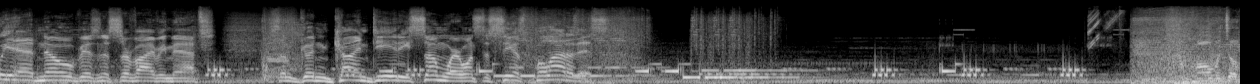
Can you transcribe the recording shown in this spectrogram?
we had no business surviving that. Some good and kind deity somewhere wants to see us pull out of this. A Moment of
